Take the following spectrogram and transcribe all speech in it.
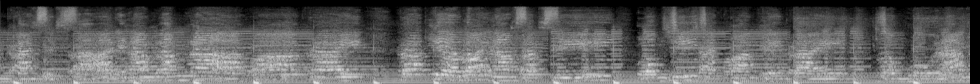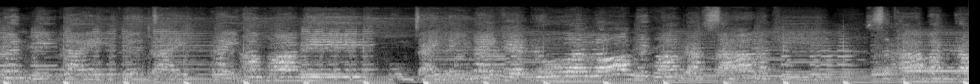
านการศึกษาได้นำล้ำหน้ากว่าใครพระเกี่ยวร้อยนามศักดิ์ศรีบ่งชี้ชัดความเปลี่ยนไรสมบูรณเงินมีไหลเตือนใจให้ทำความดีภูมิใจอยในเขตรั้วล้อมด้วยความรักสามัคคี สถาบันเรา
